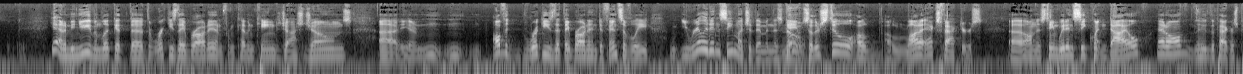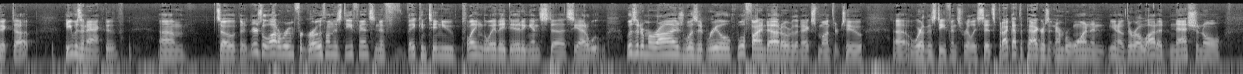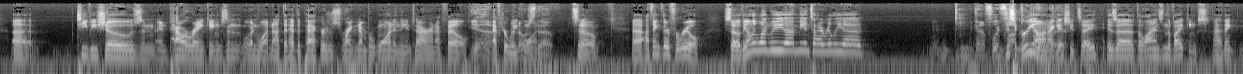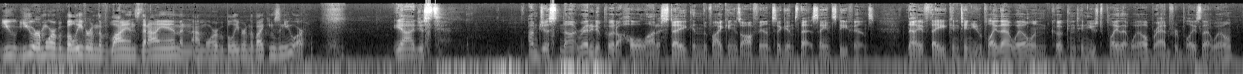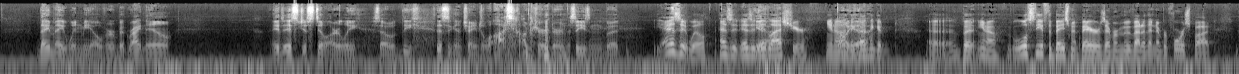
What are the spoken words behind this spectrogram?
Yeah, and I mean, you even look at the the rookies they brought in, from Kevin King to Josh Jones. Uh, you know, n- n- all the rookies that they brought in defensively, you really didn't see much of them in this No. game. So there's still a, a lot of X factors uh, on this team. We didn't see Quinton Dial at all, who the Packers picked up. He was inactive. Um, so there, there's a lot of room for growth on this defense, and if they continue playing the way they did against uh, Seattle, was it a mirage? Was it real? We'll find out over the next month or two uh, where this defense really sits. But I got the Packers at number one, and you know there were a lot of national. Uh, TV shows and, and power rankings and, and whatnot that have the Packers ranked number one in the entire NFL. Yeah, after week one. that. So uh, I think they're for real. So the only one we, uh, me and Ty really uh, We kind of disagree on, I guess you'd say, is uh, the Lions and the Vikings. I think you you are more of a believer in the Lions than I am, and I'm more of a believer in the Vikings than you are. Yeah, I just I'm just not ready to put a whole lot of stake in the Vikings offense against that Saints defense. Now, if they continue to play that well and Cook continues to play that well, Bradford plays that well, they may win me over, but right now it, it's just still early, so the this is going to change a lot, I'm sure during the season, but As it will, as it as it Yeah. did last year. You know, Oh, I think yeah. I think it. Uh, but you know, we'll see if the basement Bears ever move out of that number four spot.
